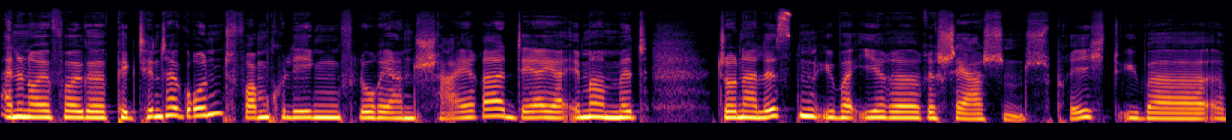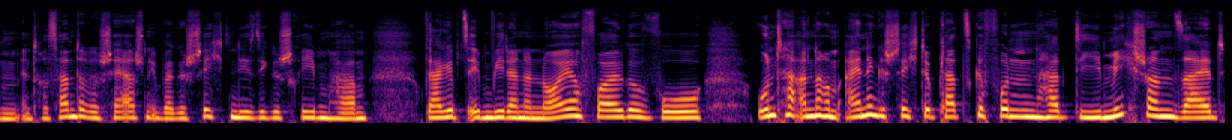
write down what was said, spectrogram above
eine neue Folge Pikt Hintergrund vom Kollegen Florian Scheirer, der ja immer mit Journalisten über ihre Recherchen spricht, über ähm, interessante Recherchen, über Geschichten, die sie geschrieben haben. Da gibt es eben wieder eine neue Folge, wo unter anderem eine Geschichte Platz gefunden hat, die mich schon seit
